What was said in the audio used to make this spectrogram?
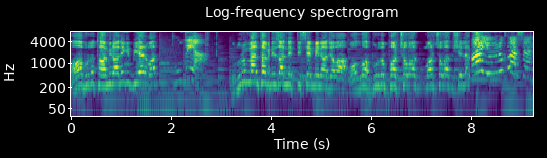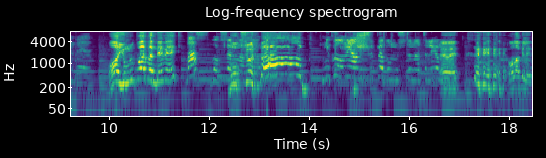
Aa burada tamirhane gibi bir yer var. Buldu ya. Bulurum ben tabii ne zannettiysen beni acaba. Allah burada parçalar, marçalar bir şeyler. Ay yumruk var sende. Aa yumruk var bende evet. Bas. Boksör. Boksör. Aa! Niko onu yanlışlıkla bulmuştun hatırlıyor musun? evet. Olabilir.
